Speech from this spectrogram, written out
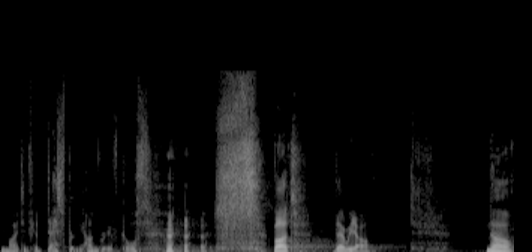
You might if you're desperately hungry, of course. but there we are. Now,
